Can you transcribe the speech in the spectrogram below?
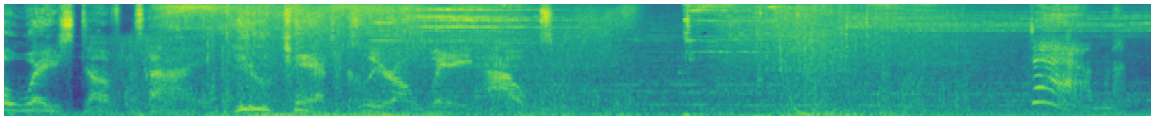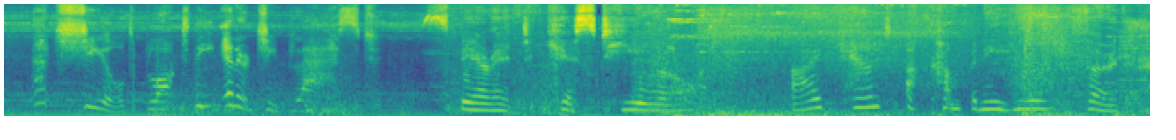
A waste of time. You can't clear a way out. Damn! That shield blocked the energy blast. Spirit kissed hero. I can't accompany you further.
